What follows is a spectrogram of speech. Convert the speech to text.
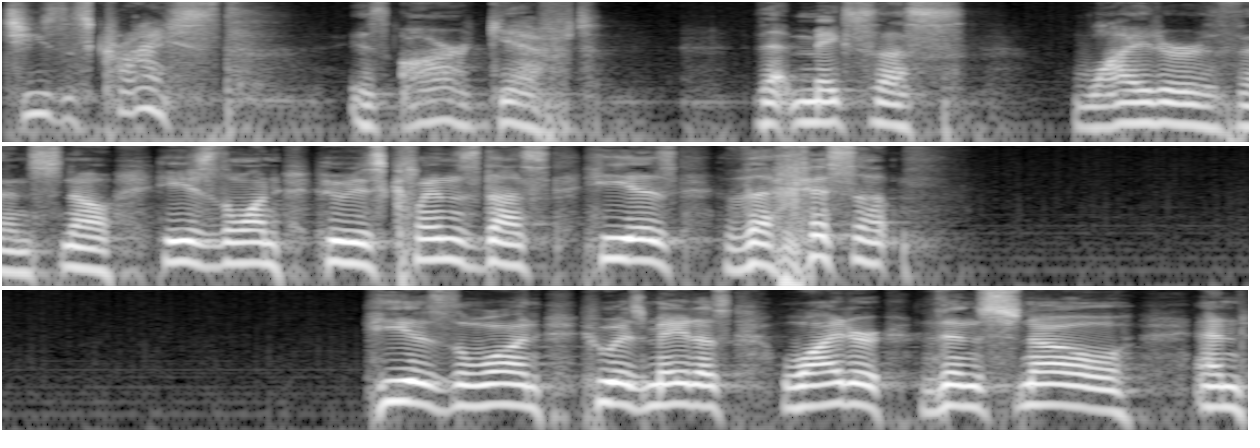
Jesus Christ is our gift that makes us whiter than snow. He is the one who has cleansed us. He is the hyssop. He is the one who has made us whiter than snow. And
